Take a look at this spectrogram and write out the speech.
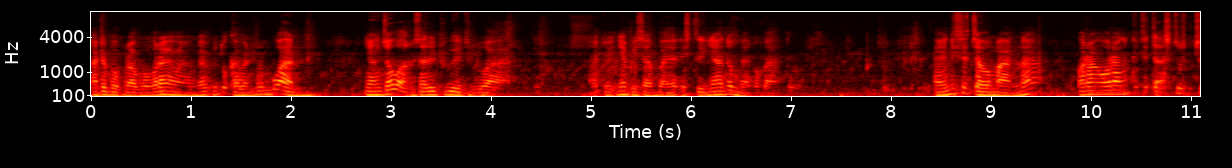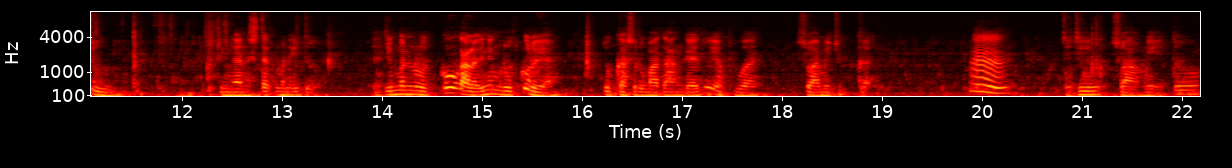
ada beberapa orang yang menganggap itu gawan perempuan. Yang cowok harus cari duit di luar. Nah, duitnya bisa bayar istrinya atau bayar pembantu. Nah ini sejauh mana orang-orang itu tidak setuju dengan statement itu. Jadi menurutku kalau ini menurutku loh ya tugas rumah tangga itu ya buat suami juga. Hmm, Jadi suami itu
